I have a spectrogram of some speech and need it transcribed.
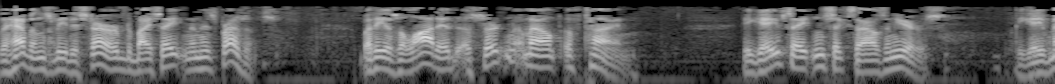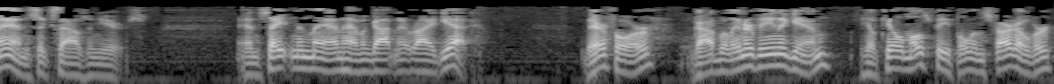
the heavens be disturbed by Satan in his presence. But he has allotted a certain amount of time. He gave Satan 6,000 years. He gave man 6,000 years. And Satan and man haven't gotten it right yet. Therefore, God will intervene again. He'll kill most people and start over,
